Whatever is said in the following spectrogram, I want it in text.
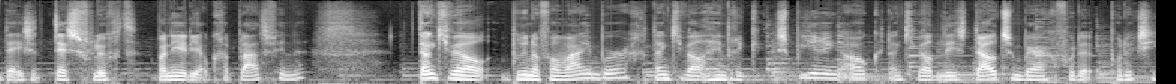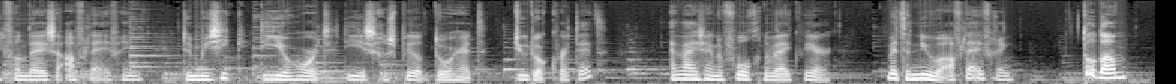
deze testvlucht, wanneer die ook gaat plaatsvinden. Dankjewel Bruno van Wijnburg. Dankjewel Hendrik Spiering ook. Dankjewel Liz Doutsenberg voor de productie van deze aflevering. De muziek die je hoort, die is gespeeld door het Tudor Quartet. En wij zijn er volgende week weer met een nieuwe aflevering. Tot dan!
